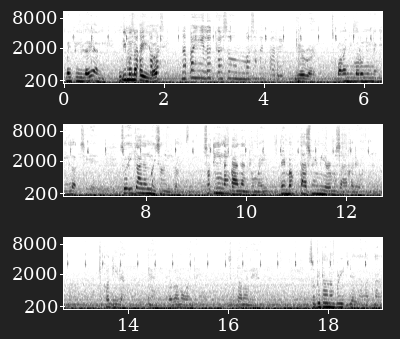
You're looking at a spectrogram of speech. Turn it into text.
may pila yan. Hindi mo Masakit pa napahilot, kasi- Napahilot kaso masakit pa rin. gear 1. So baka hindi marunong naghilot. Sige. So ikanan mo isang ikot. So tingin ng kanan kung may. Then bab- taas mo yung mirror mo sa kaliwa. Konti lang. Yan. Baba mo konti. So tama na yan. So bitaw ng brake din. Angat ng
